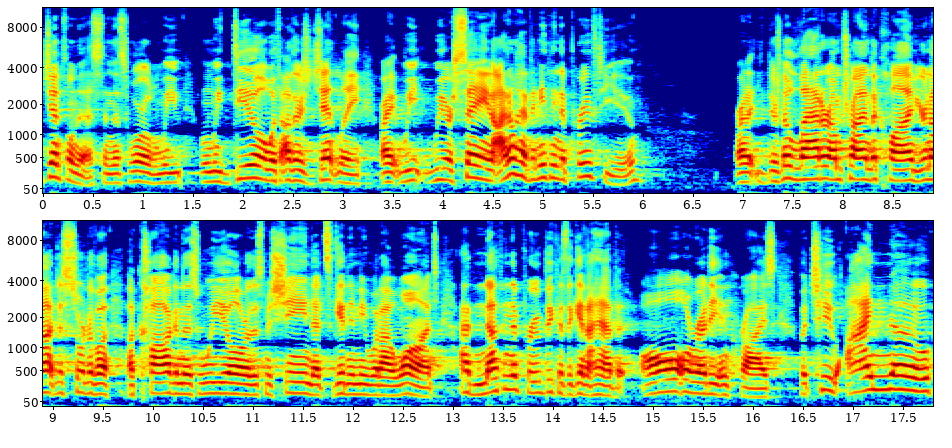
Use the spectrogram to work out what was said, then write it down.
gentleness in this world, when we, when we deal with others gently, right, we, we are saying, I don't have anything to prove to you. Right? There's no ladder I'm trying to climb. You're not just sort of a, a cog in this wheel or this machine that's getting me what I want. I have nothing to prove because, again, I have it all already in Christ. But two, I know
